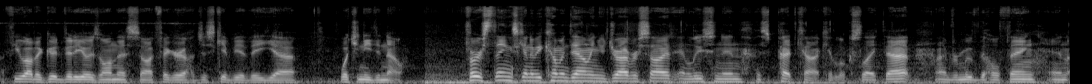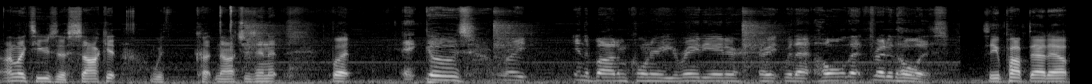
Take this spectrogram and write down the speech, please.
a few other good videos on this so I figure I'll just give you the uh, what you need to know. First thing's going to be coming down on your driver's side and loosening this petcock. It looks like that. I've removed the whole thing and I like to use a socket with cut notches in it, but it goes right in the bottom corner of your radiator, right where that hole, that thread of the hole is. So you pop that out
